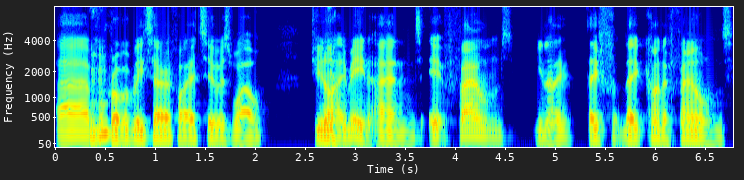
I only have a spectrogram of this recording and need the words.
Uh, Mhm. Probably Terrifier two as well. Do you know Yeah. what I mean? And it found, you know, they they kind of found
